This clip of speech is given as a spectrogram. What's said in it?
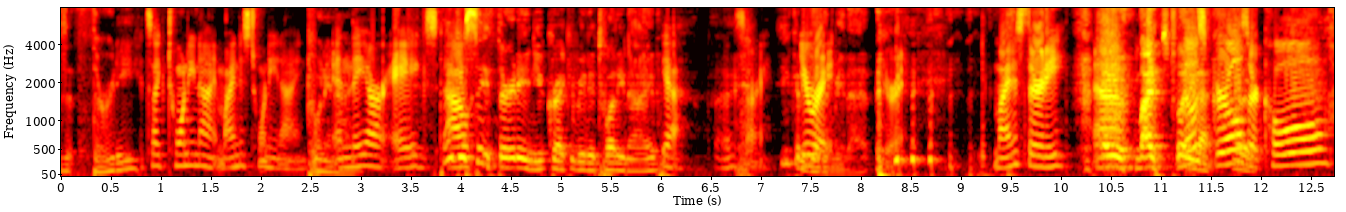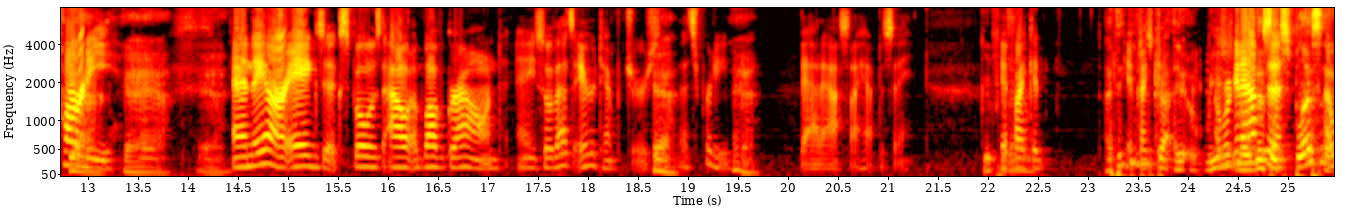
Is it thirty? it's like 29, minus 29. 29. And they are eggs Did I out. just say thirty and you corrected me to twenty nine? yeah. Sorry. You could You're have right. me that. You're right. Minus 30. Anyway, Um, minus twenty nine. those girls are cold hardy. Yeah, yeah, yeah. And they are eggs exposed out above ground. And so that's air temperatures. Yeah. That's pretty Yeah. badass, I have to say. Good for If I could. I think you if I could- got. uh, We we're gonna have this to. explicit. we're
